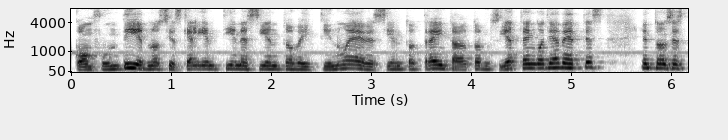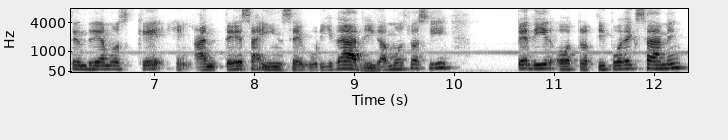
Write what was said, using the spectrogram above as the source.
confundirnos si es que alguien tiene 129, 130, doctor, si ya tengo diabetes, entonces tendríamos que, ante esa inseguridad, digámoslo así, pedir otro tipo de examen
